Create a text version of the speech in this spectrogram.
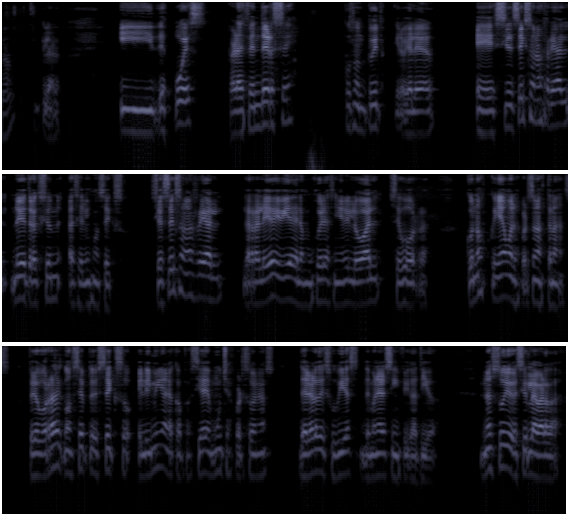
¿no? Claro. Y después, para defenderse, puso un tweet que lo voy a leer. Eh, si el sexo no es real, no hay atracción hacia el mismo sexo. Si el sexo no es real, la realidad de vida de las mujeres a nivel global se borra. Conozco y amo a las personas trans, pero borrar el concepto de sexo elimina la capacidad de muchas personas de hablar de sus vidas de manera significativa. No es odio decir la verdad,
